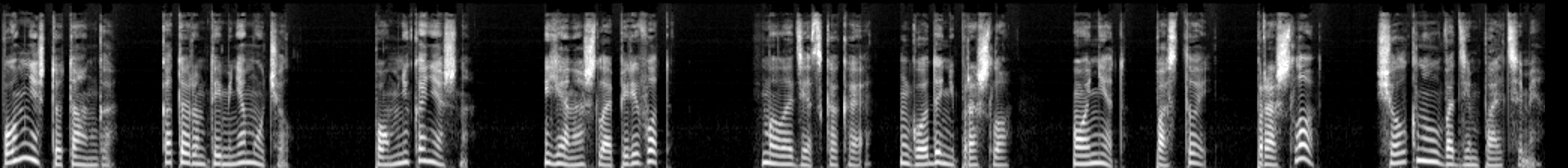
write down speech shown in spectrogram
Помнишь то танго, которым ты меня мучил? Помню, конечно. Я нашла перевод. Молодец какая. Года не прошло. О нет, постой. Прошло. Щелкнул Вадим пальцами.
